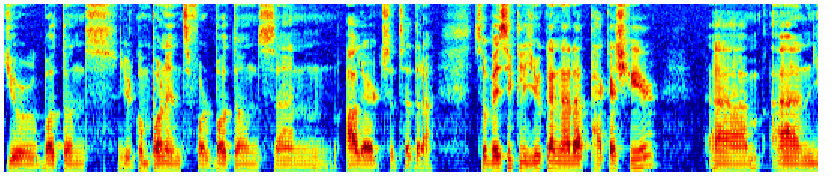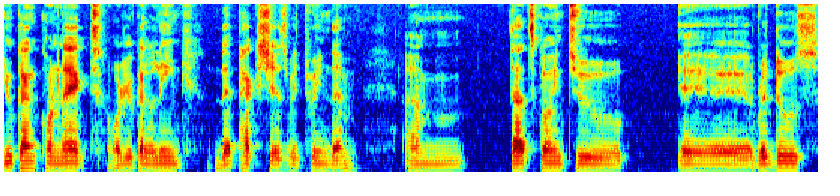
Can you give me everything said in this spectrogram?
your buttons your components for buttons and alerts etc so basically you can add a package here um, and you can connect or you can link the packages between them. Um, that's going to uh, reduce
